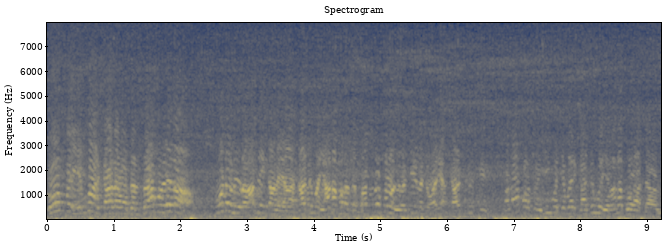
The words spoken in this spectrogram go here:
கோப்பை எம்ஆர் காலவாசல் சாமுவேலா. கூடலூர் ஆசை காலையா கடுமையான போராட்டம் பத்தொன்பது எனக்கு வரையா? கட்டுக்கு பலாப்பழத்தை ஈ வச்ச மாதிரி கடுமையான போராட்டம்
